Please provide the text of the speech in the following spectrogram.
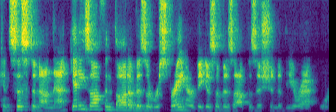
consistent on that. Yet he's often thought of as a restrainer because of his opposition to the Iraq War.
